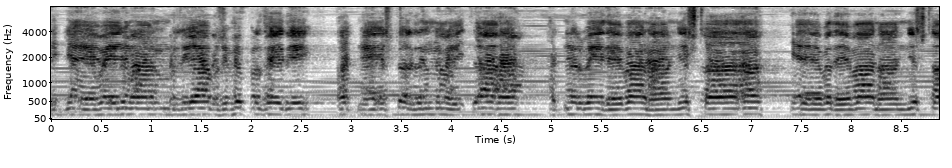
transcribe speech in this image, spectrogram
यज्ञ एव यजमानम् प्रजया पशुभिः प्रथयति अग्ने इष्टर्जन्मैत्याह अग्निर्वै देवानान्यष्टा एव देवानान्यष्टा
